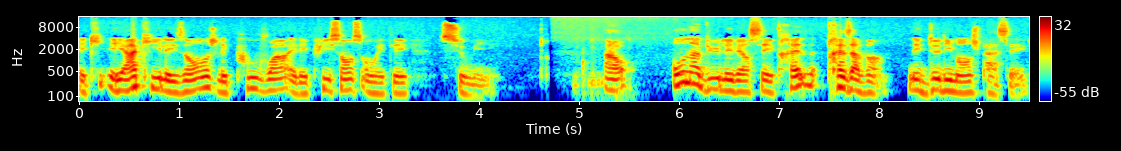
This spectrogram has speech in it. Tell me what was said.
et, à qui les anges, les pouvoirs et les puissances ont été soumis. Alors, on a vu les versets 13, 13 à 20, les deux dimanches passés.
